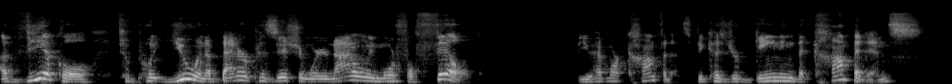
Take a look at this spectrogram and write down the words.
a vehicle to put you in a better position where you're not only more fulfilled, but you have more confidence because you're gaining the competence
